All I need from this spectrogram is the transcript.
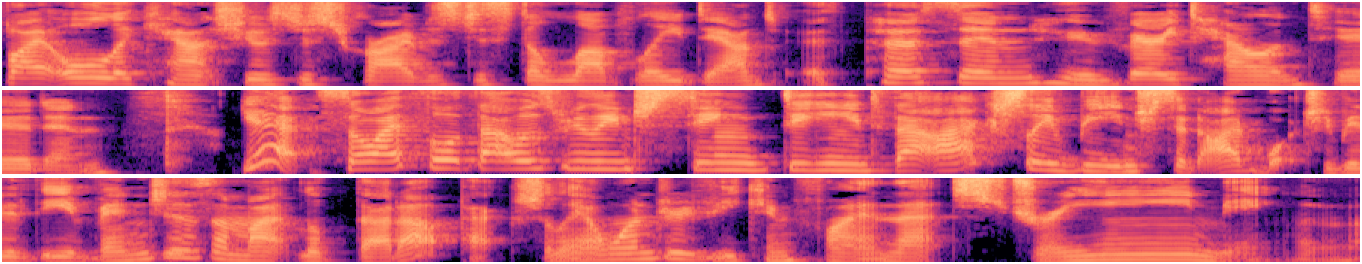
By all accounts, she was described as just a lovely, down to earth person who very talented and yeah. So I thought that was really interesting digging into that. I actually be interested. I'd watch a bit of the Avengers. I might look that up. Actually, I wonder if you can find that streaming.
